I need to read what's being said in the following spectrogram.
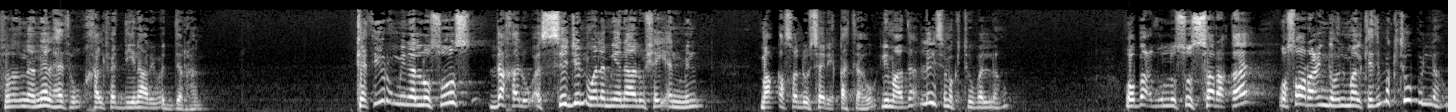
صرنا نلهث خلف الدينار والدرهم. كثير من اللصوص دخلوا السجن ولم ينالوا شيئا من ما قصدوا سرقته. لماذا؟ ليس مكتوبا لهم. وبعض اللصوص سرق وصار عنده المال كثير مكتوب له.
